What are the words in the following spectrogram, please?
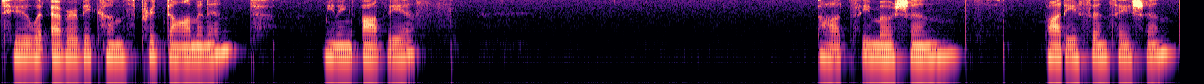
to whatever becomes predominant, meaning obvious. Thoughts, emotions, body sensations.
